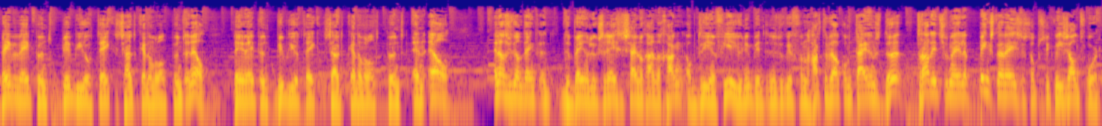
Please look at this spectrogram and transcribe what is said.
www.bibliotheekzuidkennemerland.nl www.bibliotheekzuidkennemerland.nl En als u dan denkt, eh, de Benelux races zijn nog aan de gang... op 3 en 4 juni bent u natuurlijk weer van harte welkom... tijdens de traditionele Pinkster Races op circuit Zandvoort.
